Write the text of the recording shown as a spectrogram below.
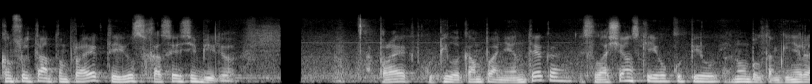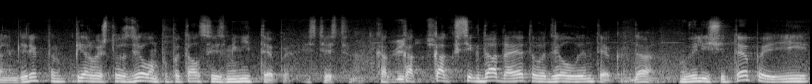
консультантом проекта явился Хосе Сибилио. Проект купила компания «Энтека», Солощанский его купил, он был там генеральным директором. Первое, что сделал, он попытался изменить ТЭПы, естественно. Как, как, как всегда до этого делал «Энтека», да. Увеличить ТЭПы и,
